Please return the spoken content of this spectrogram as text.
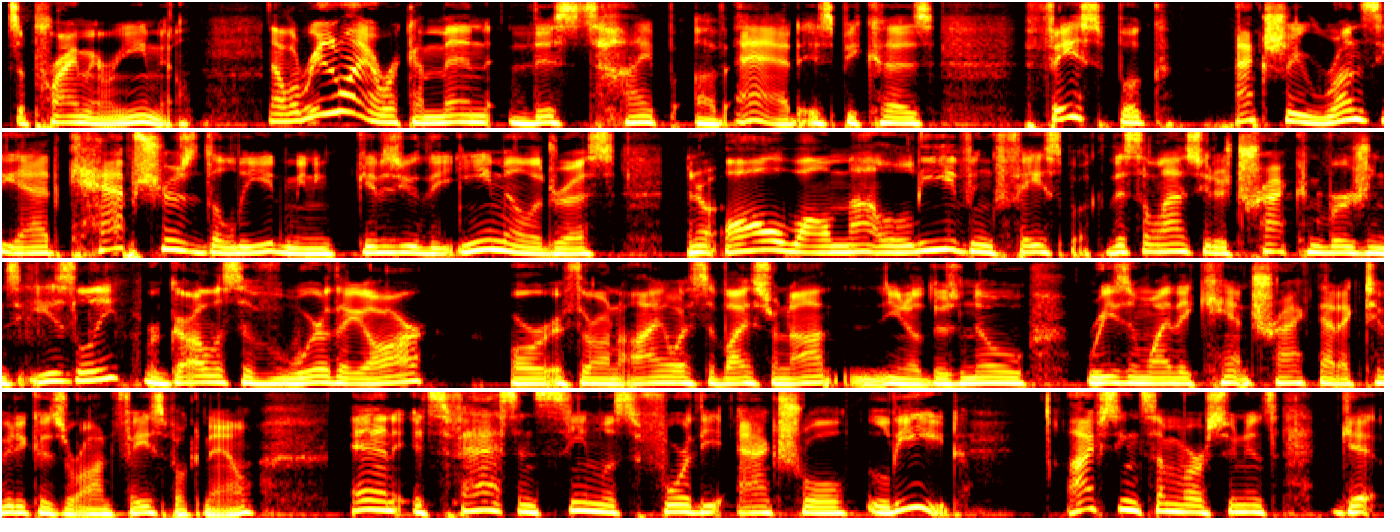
It's a primary email. Now, the reason why I recommend this type of ad is because Facebook actually runs the ad, captures the lead, meaning gives you the email address, and all while not leaving Facebook. This allows you to track conversions easily, regardless of where they are or if they're on an iOS device or not. You know, there's no reason why they can't track that activity because they're on Facebook now. And it's fast and seamless for the actual lead. I've seen some of our students get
